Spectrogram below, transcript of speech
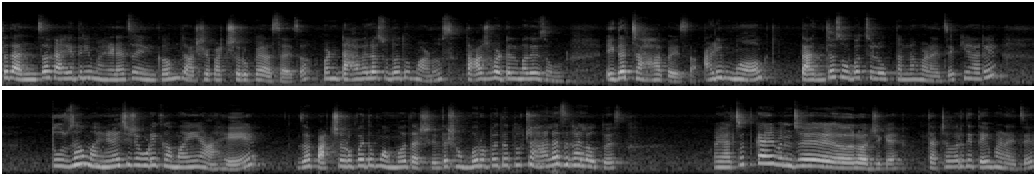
तर त्यांचं काहीतरी महिन्याचं इन्कम चारशे पाचशे रुपये असायचं. पण त्यावेळेला सुद्धा तो माणूस ताज हॉटेलमध्ये जाऊन एकदा चहा प्यायचा. आणि मग त्यांच्यासोबतचे लोक त्यांना म्हणायचे की अरे तुझं महिन्याची जेवढी कमाई आहे जर पाचशे रुपये तू कमवत असेल तर शंभर रुपये तर तू चहालाच घालवतोयस. ह्याच्यात काय म्हणजे लॉजिक आहे? त्याच्यावरती ते म्हणायचे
